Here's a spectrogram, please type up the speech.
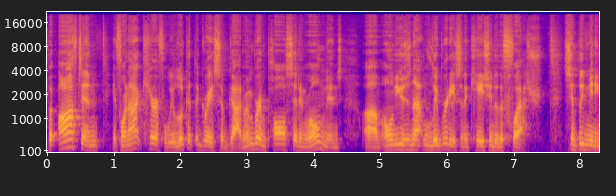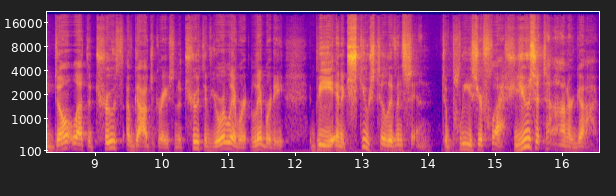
But often, if we're not careful, we look at the grace of God. Remember, and Paul said in Romans, um, only use not liberty as an occasion to the flesh. Simply meaning don't let the truth of God's grace and the truth of your liber- liberty be an excuse to live in sin, to please your flesh. Use it to honor God.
